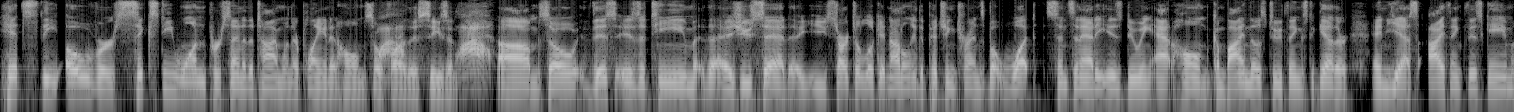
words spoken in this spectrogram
hits the over 61% of the time when they're playing at home so wow. far this season. Wow. Um, so this is a team that, as you said, uh, you start to look at not only the pitching trends, but what Cincinnati is doing at home. Combine those two things together. And yes, I think this game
